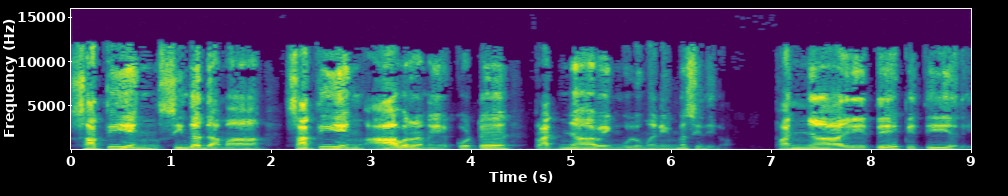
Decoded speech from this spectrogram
සතියෙන් සිඳ දමා සතියෙන් ආවරණය කොට ප්‍රඥාවෙන් මුළුමනින්ම සිදිනවා. පඤ්ඥායේතේ පිතීයරි.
